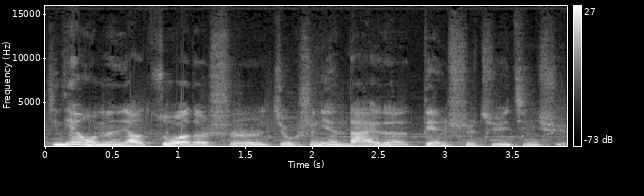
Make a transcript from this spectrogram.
今天我们要做的是九十年代的电视剧金曲。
